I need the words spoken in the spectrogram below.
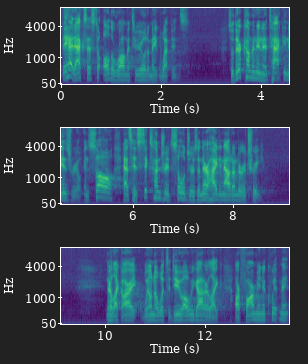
they had access to all the raw material to make weapons. So they're coming in and attacking Israel. And Saul has his 600 soldiers, and they're hiding out under a tree. They're like, all right, we don't know what to do. All we got are like our farming equipment.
